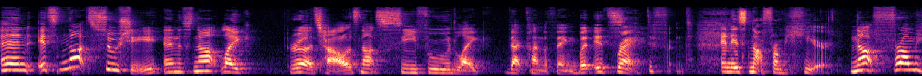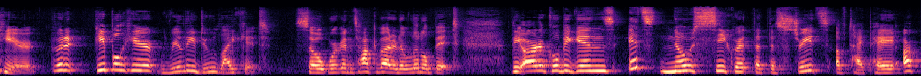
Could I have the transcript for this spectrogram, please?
And it's not sushi, and it's not like 热炒, it's not seafood like that kind of thing, but it's Right. different. and it's not from here. Not from here, but it, people here really do like it. So we're going to talk about it a little bit. The article begins It's no secret that the streets of Taipei are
